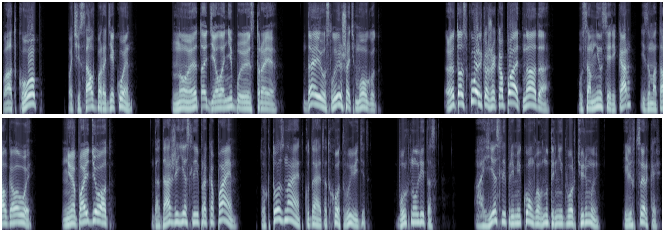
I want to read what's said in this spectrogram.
Подкоп? Почесал в бороде Коин. Но это дело не быстрое. Да и услышать могут. Это сколько же копать надо? Усомнился Рикар и замотал головой. Не пойдет. Да даже если и прокопаем, то кто знает, куда этот ход выведет? Буркнул Литос. А если прямиком во внутренний двор тюрьмы? Или в церковь?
